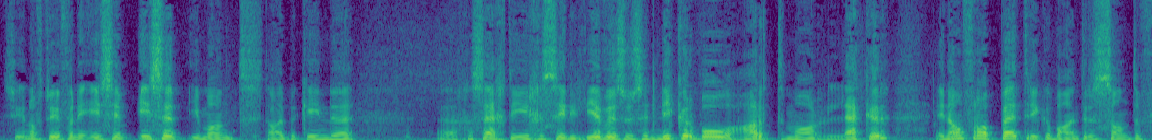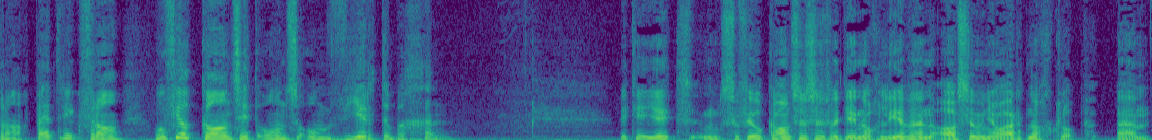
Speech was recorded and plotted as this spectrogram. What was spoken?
So een of twee van die SMS'e, iemand daai bekende uh, gesegde hier gesê die lewe is soos 'n nikkerbol, hard maar lekker. En dan vra Patrick 'n baie interessante vraag. Patrick vra: "Hoeveel kans het ons om weer te begin?" Weet jy jy het um, soveel kansse soos wat jy nog lewe en asem in jou hart nog klop. Ehm um,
